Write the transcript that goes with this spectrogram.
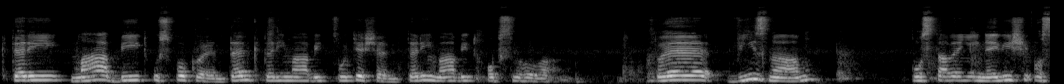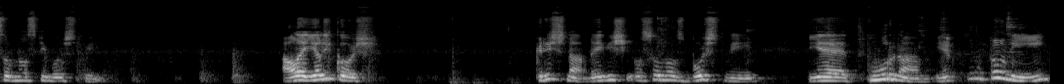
který má být uspokojen, ten, který má být potěšen, který má být obsluhován. To je význam postavení nejvyšší osobnosti božství. Ale jelikož Krishna, nejvyšší osobnost božství, je půrnam, je úplný,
